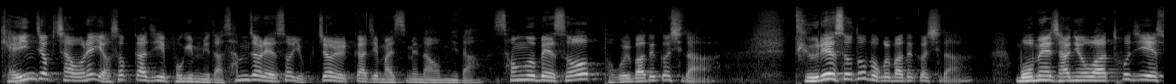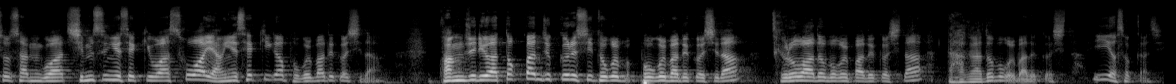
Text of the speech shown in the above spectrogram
개인적 차원의 여섯 가지 복입니다. 3절에서 6절까지 말씀에 나옵니다. 성읍에서 복을 받을 것이다. 들에서도 복을 받을 것이다. 몸의 자녀와 토지의 소산과 짐승의 새끼와 소와 양의 새끼가 복을 받을 것이다. 광주리와 떡반죽 그릇이 복을 받을 것이다. 들어와도 복을 받을 것이다. 나가도 복을 받을 것이다. 이 여섯 가지.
